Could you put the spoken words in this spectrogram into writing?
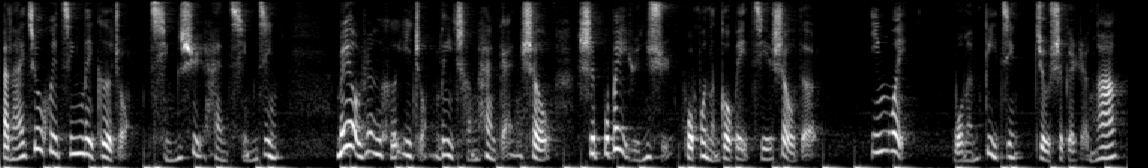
本来就会经历各种情绪和情境，没有任何一种历程和感受是不被允许或不能够被接受的，因为我们毕竟就是个人啊。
